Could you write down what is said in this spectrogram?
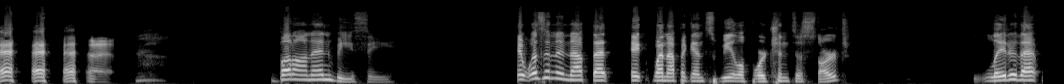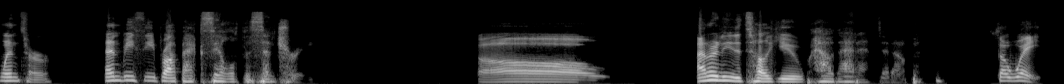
But on NBC it wasn't enough that it went up against Wheel of Fortune to start. Later that winter NBC brought back Sale of the Century Oh, I don't need to tell you how that ended up so wait,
